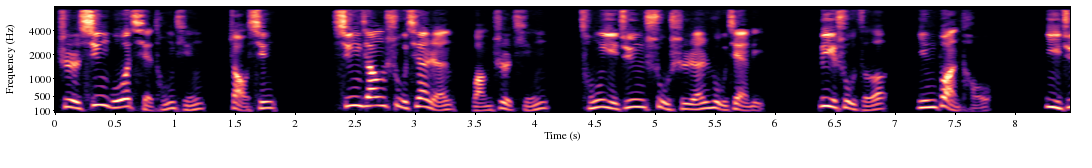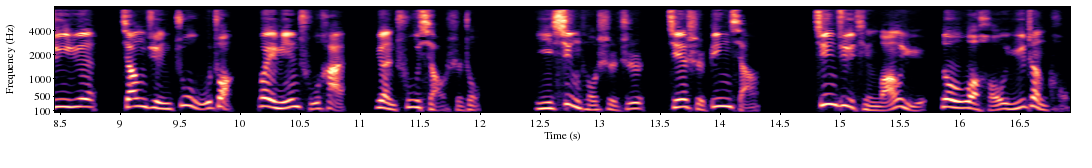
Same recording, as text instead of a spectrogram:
至兴国且同庭，赵兴兴将数千人往至庭，从义军数十人入建立。立数则因断头。义军曰：“将军诛无状，为民除害，愿出小事众，以兴头视之，皆是兵降。今据挺王宇漏卧侯于正孔，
